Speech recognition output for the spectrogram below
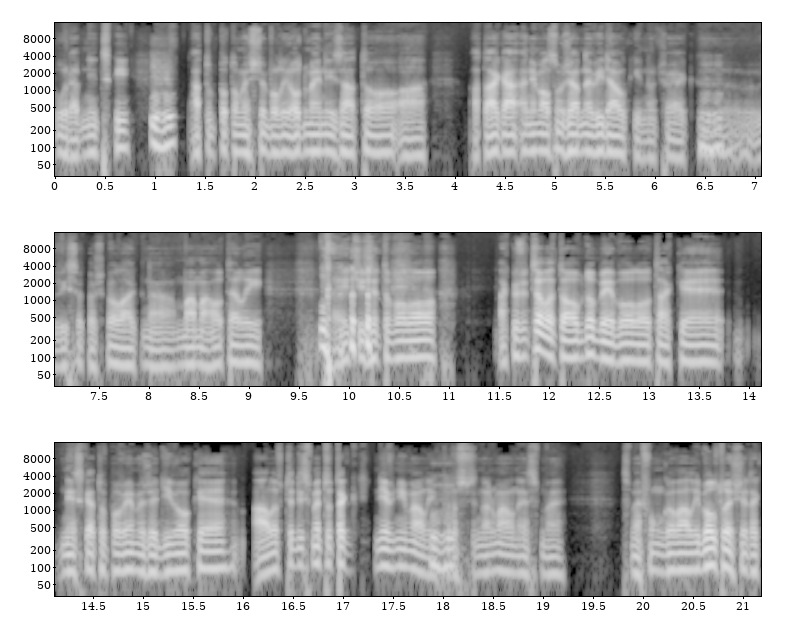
úradnícky. Mm-hmm. A tu potom ešte boli odmeny za to a a tak a, a nemal som žiadne výdavky, no čo jak mm-hmm. vysokoškolák na mama hotely. Hej, čiže to bolo, akože celé to obdobie bolo také, dneska to povieme, že divoké, ale vtedy sme to tak nevnímali, mm-hmm. proste normálne sme, sme fungovali. Bol to ešte tak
